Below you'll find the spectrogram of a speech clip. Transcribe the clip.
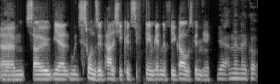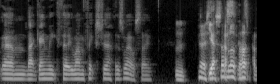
Um, yeah. So yeah, with Swansea and Palace, you could see him getting a few goals, couldn't you? Yeah, and then they've got um, that game week thirty-one fixture as well. So mm. yeah, so yeah, some love for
